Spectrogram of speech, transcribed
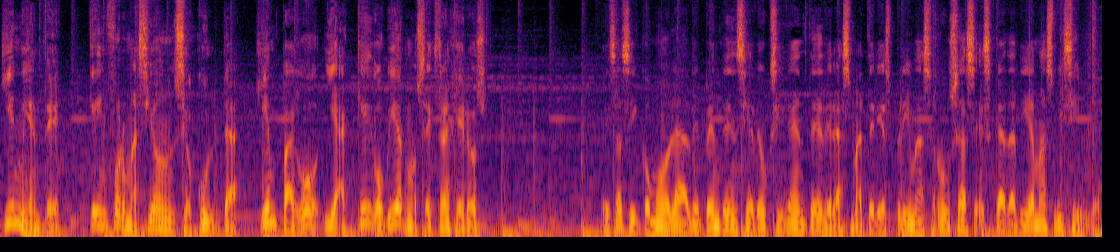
¿Quién miente? ¿Qué información se oculta? ¿Quién pagó y a qué gobiernos extranjeros? Es así como la dependencia de Occidente de las materias primas rusas es cada día más visible.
